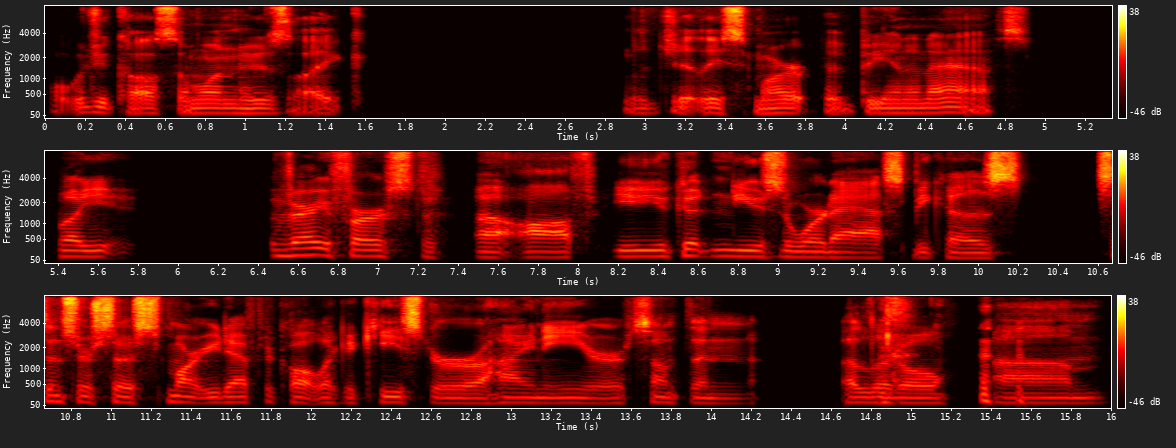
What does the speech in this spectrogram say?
What would you call someone who's like legitly smart but being an ass? Well, you very first uh, off, you, you couldn't use the word ass because since they're so smart, you'd have to call it like a keister or a hiney or something a little. um,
